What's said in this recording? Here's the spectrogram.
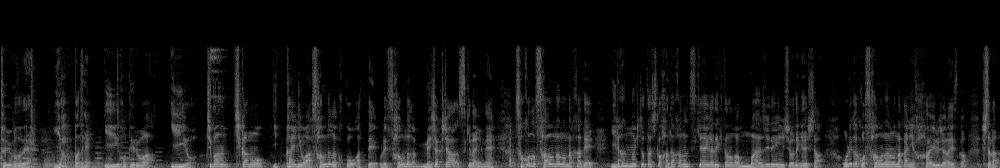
ということでやっぱねいいホテルはいいよ一番地下の1階にはサウナがここあって俺サウナがめちゃくちゃ好きなんよね。そこのサウナの中でイランの人たちと裸の付き合いができたのがマジで印象的でした。俺がこうサウナの中に入るじゃないですか。したら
